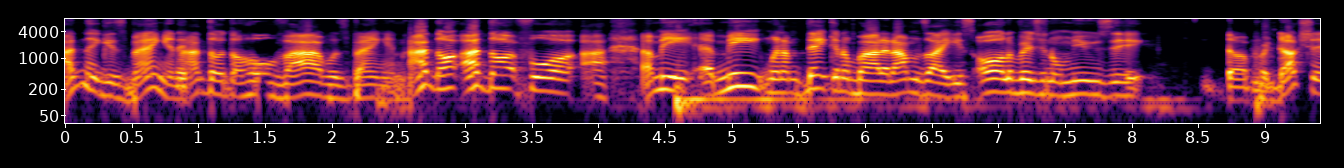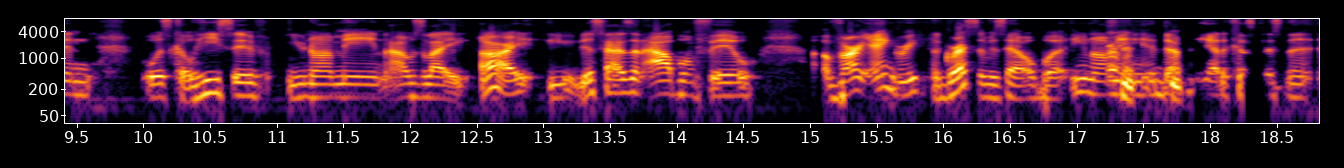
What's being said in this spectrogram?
I think it's banging. I thought the whole vibe was banging. I thought, I thought for, uh, I mean, uh, me when I'm thinking about it, I'm like, it's all original music. The production was cohesive. You know what I mean? I was like, all right, you, this has an album feel. Uh, very angry, aggressive as hell, but you know what I mean? It definitely had a consistent.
